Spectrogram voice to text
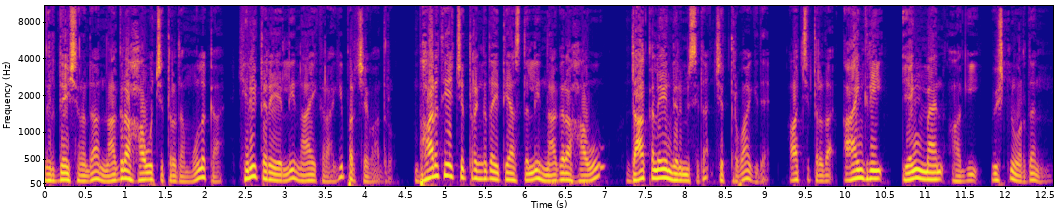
ನಿರ್ದೇಶನದ ನಾಗರಹಾವು ಚಿತ್ರದ ಮೂಲಕ ಹಿರಿತೆರೆಯಲ್ಲಿ ನಾಯಕರಾಗಿ ಪರಿಚಯವಾದರು. ಭಾರತೀಯ ಚಿತ್ರರಂಗದ ಇತಿಹಾಸದಲ್ಲಿ ನಾಗರಹಾವು ದಾಖಲೆ ನಿರ್ಮಿಸಿದ ಚಿತ್ರವಾಗಿದೆ. ಆ ಚಿತ್ರದ ಆಂಗ್ರಿ ಯಂಗ್ ಮ್ಯಾನ್ ಆಗಿ ವಿಷ್ಣುವರ್ಧನ್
